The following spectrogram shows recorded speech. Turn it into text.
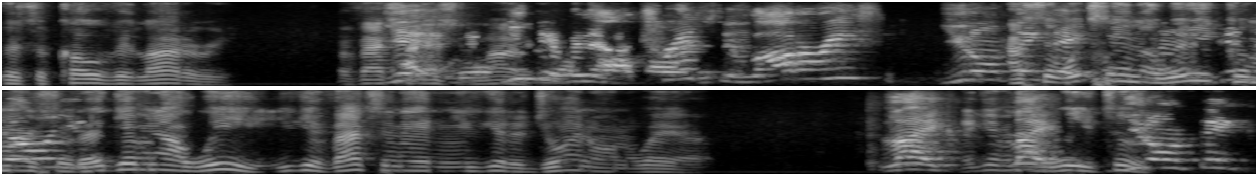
it's a COVID lottery, a vaccination yeah, lottery. You giving out trips and lotteries. You don't think I said, what's in a weed commercial? They're giving out weed. You get vaccinated and you get a joint on the way out. Like, they're giving like weed too you don't think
